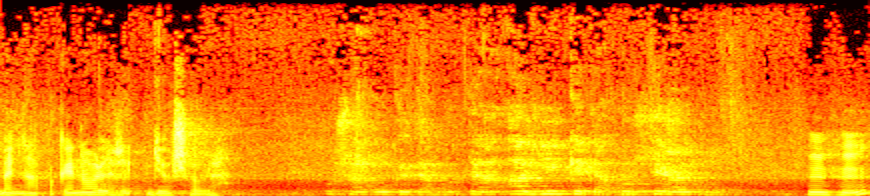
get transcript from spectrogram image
Venga, ¿por qué no hables yo sola? Pues algo que te aporte, alguien que te aporte algo. Ujú.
